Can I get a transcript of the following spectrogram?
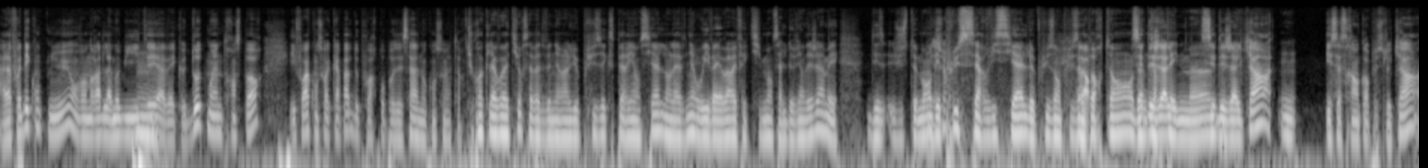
à la fois des contenus, on vendra de la mobilité Mhm. avec d'autres moyens de transport. Il faudra qu'on soit capable de pouvoir proposer ça à nos consommateurs. Tu crois que la voiture, ça va devenir un lieu plus expérientiel dans l'avenir? Où il va y avoir effectivement, ça le devient déjà, mais des, justement Bien des sûr. plus serviciels de plus en plus Alors, importants, c'est déjà le- d'entertainment. C'est déjà le cas, Mm. et ça sera encore plus le cas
